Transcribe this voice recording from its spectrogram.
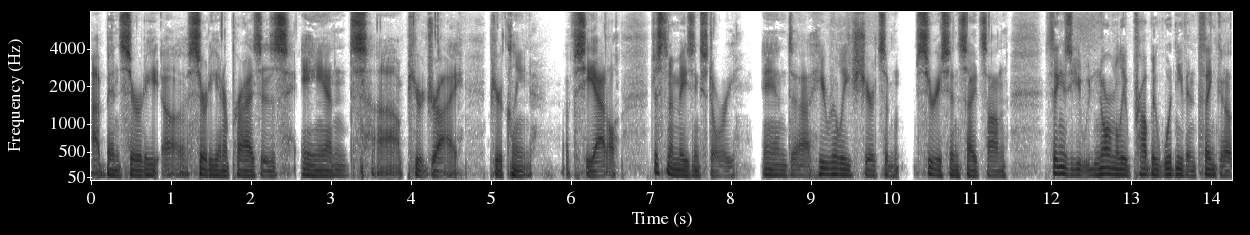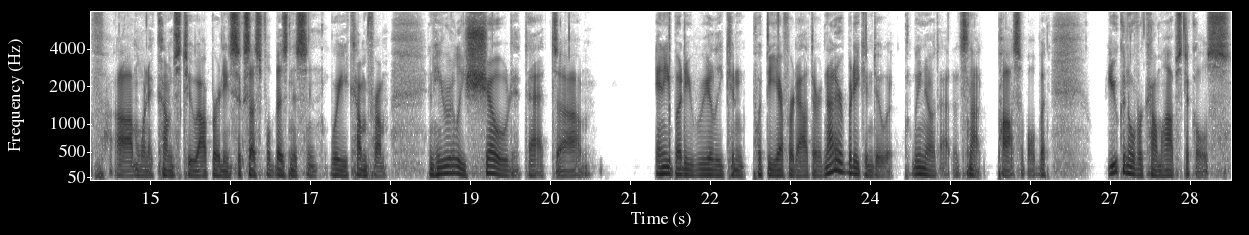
uh, Ben Surdy, Surdy Enterprises and uh, Pure Dry, Pure Clean of Seattle. Just an amazing story. And uh, he really shared some serious insights on things you normally probably wouldn't even think of um, when it comes to operating successful business and where you come from. And he really showed that um, anybody really can put the effort out there. Not everybody can do it. We know that it's not possible, but you can overcome obstacles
